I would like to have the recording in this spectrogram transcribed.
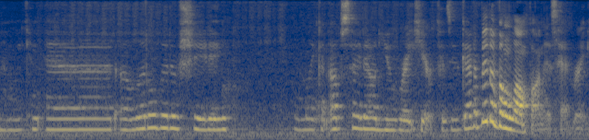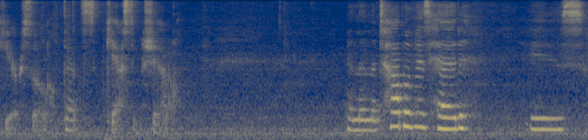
And we can add a little bit of shading and like an upside down U right here because he's got a bit of a lump on his head right here. So that's casting a shadow. And then the top of his head is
